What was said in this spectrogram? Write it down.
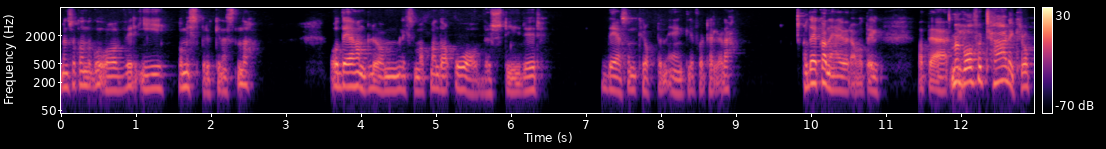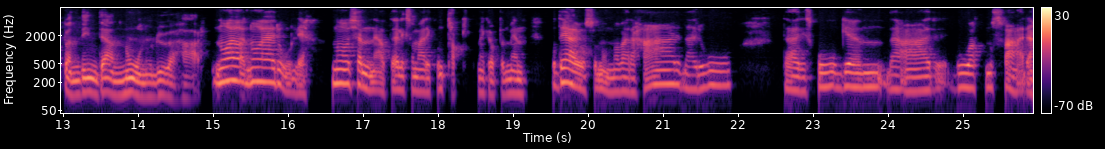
men så kan det gå over i å misbruke nesten, da. Og det handler jo om liksom at man da overstyrer det som kroppen egentlig forteller deg. Og det kan jeg gjøre av og til. At jeg, Men hva forteller kroppen din det nå når du er her? nå, er- nå er jeg rolig. Nå kjenner jeg at jeg liksom er i kontakt med kroppen min. Og det er jo også noe med å være her, det er ro, det er i skogen, det er god atmosfære.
